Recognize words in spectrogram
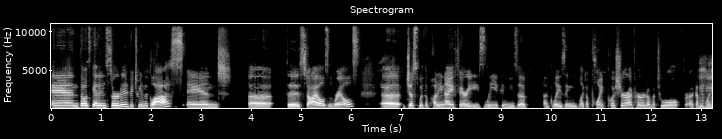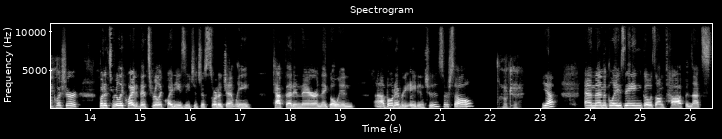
and those get inserted between the glass and uh, the stiles, the rails, uh, just with a putty knife very easily. You can use a a glazing like a point pusher i've heard of a tool for like a mm-hmm. point pusher but it's really quite it's really quite easy to just sort of gently tap that in there and they go in uh, about every eight inches or so. Okay. Yeah and then the glazing goes on top and that's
